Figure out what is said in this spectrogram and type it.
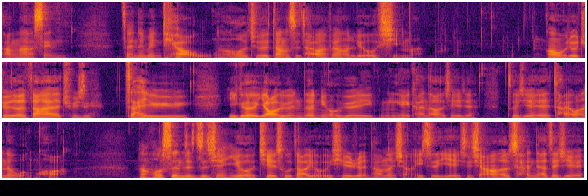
昂啊森在那边跳舞，然后就是当时台湾非常流行嘛，然后我就觉得大家去在于一个遥远的纽约里，你可以看到这些这些台湾的文化。然后甚至之前也有接触到有一些人，他们想一直也是想要参加这些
